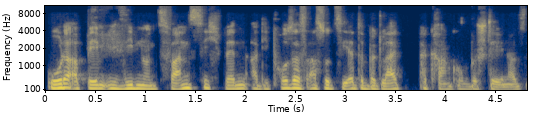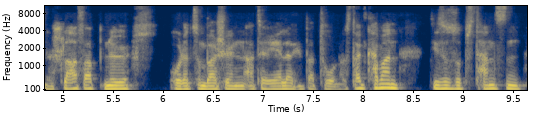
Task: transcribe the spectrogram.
oder ab BMI 27, wenn Adiposas-assoziierte Begleiterkrankungen bestehen, also eine Schlafapnoe oder zum Beispiel ein arterieller Hypertonus. Dann kann man diese Substanzen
